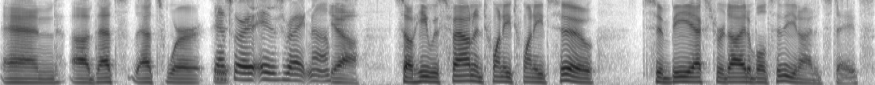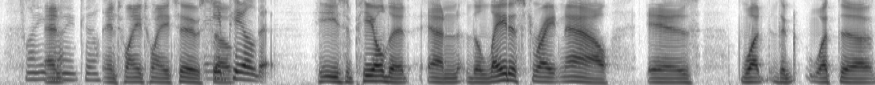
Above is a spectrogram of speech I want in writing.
and uh, that's that's where it- That's where it is right now. yeah. So he was found in 2022 to be extraditable to the United States. And 2022. in 2022, he so appealed it. he's appealed it, and the latest right now is what the what the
